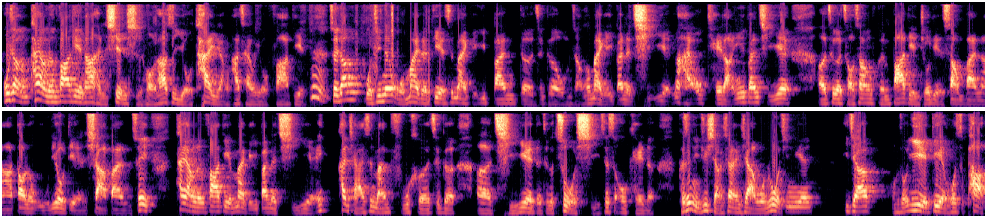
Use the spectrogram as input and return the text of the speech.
我想太阳能发电它很现实吼，它是有太阳它才会有发电。嗯，所以当我今天我卖的电是卖给一般的这个我们讲说卖给一般的企业，那还 OK 啦，因为一般企业呃这个早上可能八点九点上班啊，到了五六点下班，所以太阳能发电卖给一般的企业，哎，看起来还是蛮符合这个呃企业的这个作息，这是 OK 的。可是你去想象一下，我如果今天一家我们说夜店或是 pub。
